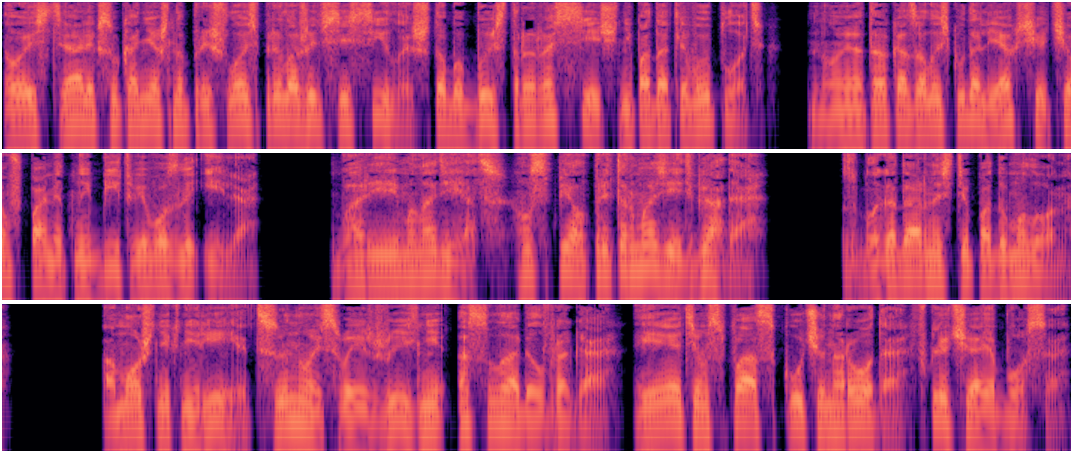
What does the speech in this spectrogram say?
То есть Алексу, конечно, пришлось приложить все силы, чтобы быстро рассечь неподатливую плоть, но это оказалось куда легче, чем в памятной битве возле Иля. «Борей молодец, успел притормозить гада!» С благодарностью подумал он. Помощник Нереи ценой своей жизни ослабил врага, и этим спас кучу народа, включая босса.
